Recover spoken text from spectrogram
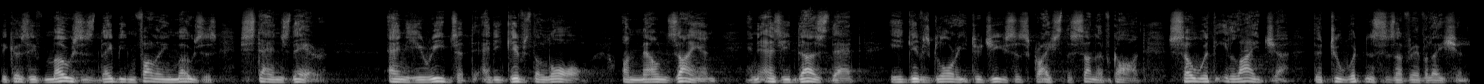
because if Moses, they've been following Moses, stands there and he reads it and he gives the law on Mount Zion, and as he does that, he gives glory to Jesus Christ, the Son of God. So, with Elijah, the two witnesses of Revelation,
